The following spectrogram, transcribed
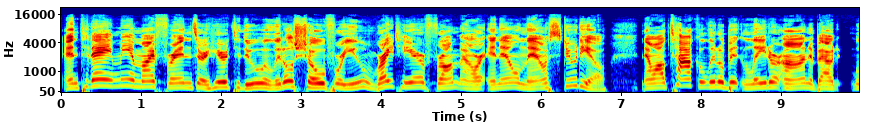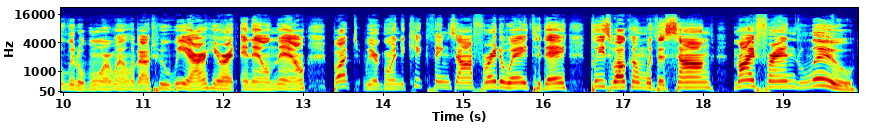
And today, me and my friends are here to do a little show for you right here from our NL Now studio. Now, I'll talk a little bit later on about a little more, well, about who we are here at NL Now, but we are going to kick things off right away today. Please welcome with a song, My Friend Lou.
